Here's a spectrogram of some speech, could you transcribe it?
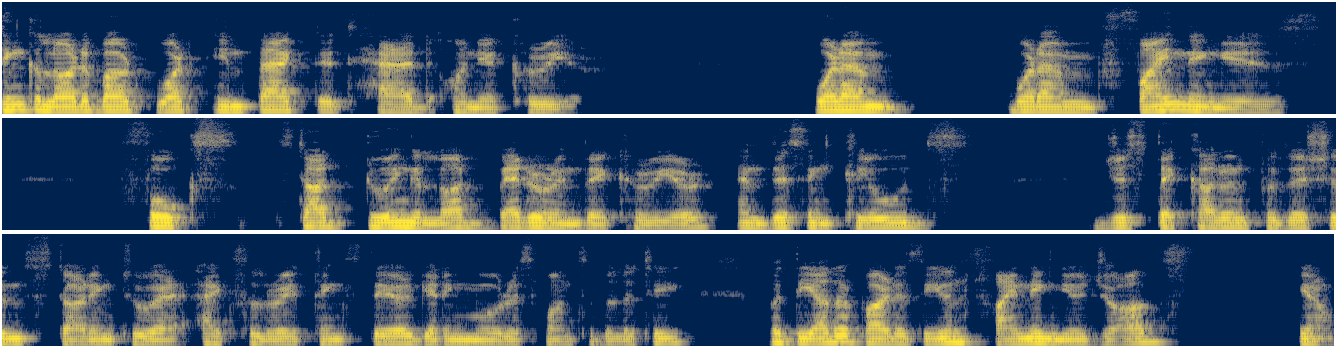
think a lot about what impact it had on your career. What i'm what i'm finding is folks start doing a lot better in their career and this includes just their current positions starting to accelerate things there getting more responsibility. But the other part is even finding new jobs. You know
